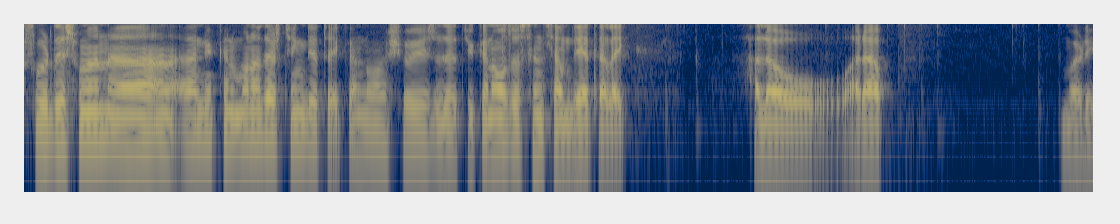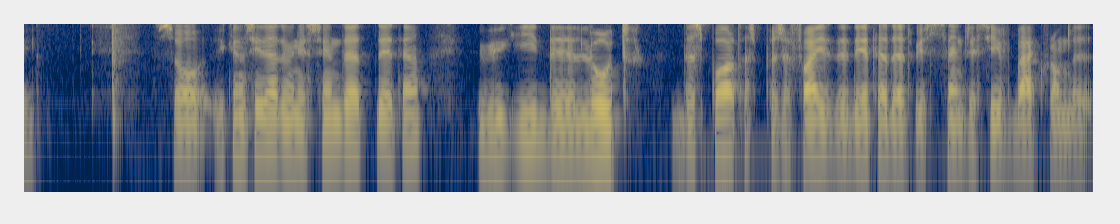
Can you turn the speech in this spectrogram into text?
for this one. Uh, and you can one other thing that I can show you is that you can also send some data like hello what up buddy. So you can see that when you send that data we the load. This part specifies the data that we send receive back from the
